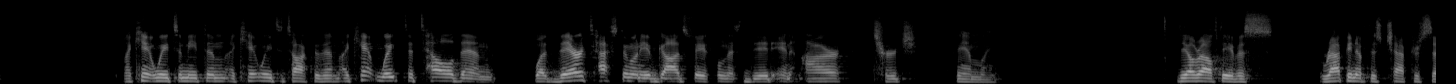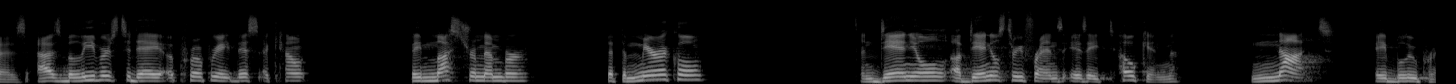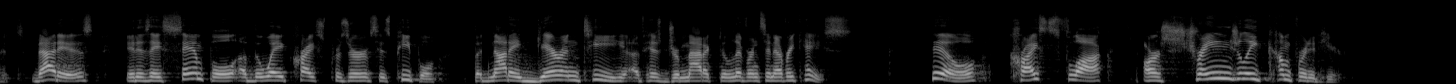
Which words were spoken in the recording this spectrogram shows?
I can't wait to meet them. I can't wait to talk to them. I can't wait to tell them what their testimony of God's faithfulness did in our church family. Dale Ralph Davis, wrapping up this chapter, says As believers today appropriate this account, they must remember that the miracle and Daniel of Daniel's three friends is a token, not a blueprint. That is, it is a sample of the way Christ preserves his people, but not a guarantee of his dramatic deliverance in every case. Still, Christ's flock are strangely comforted here.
